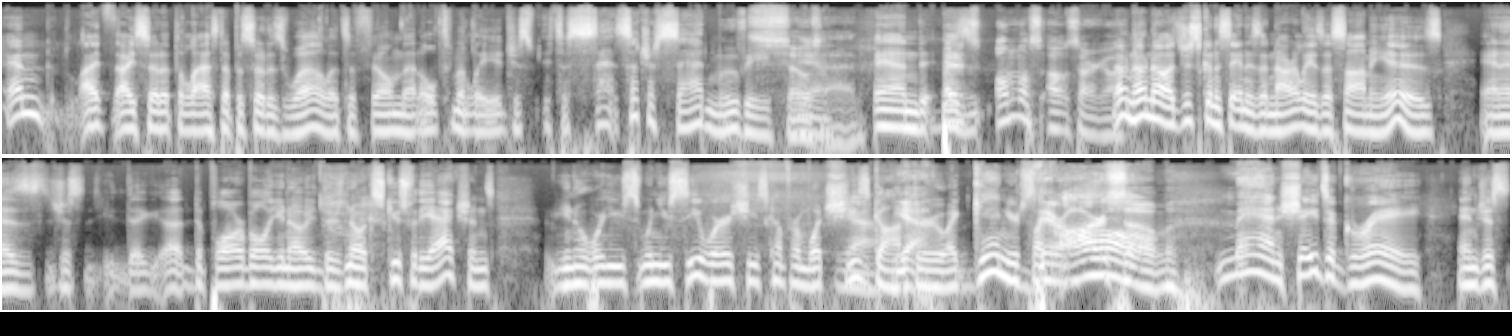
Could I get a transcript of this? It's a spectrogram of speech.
And I, I said it the last episode as well. It's a film that ultimately it just it's a sad, such a sad movie. So Yeah. sad. And But as it's almost. Oh, sorry. Go no, on. no, no. I was just going to say, and as gnarly as Asami is, and as just uh, deplorable, you know, there's no excuse for the actions. You know, where you when you see where she's come from, what she's Yeah. gone Yeah. through. Again, you're just like, There are "Oh, some." man shades of gray, and just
